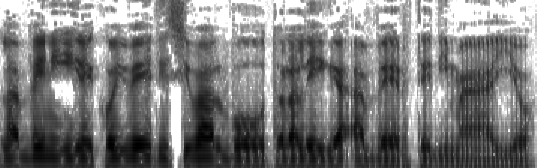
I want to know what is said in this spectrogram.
L'avvenire, coi veti si va al voto, la Lega avverte Di Maio.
